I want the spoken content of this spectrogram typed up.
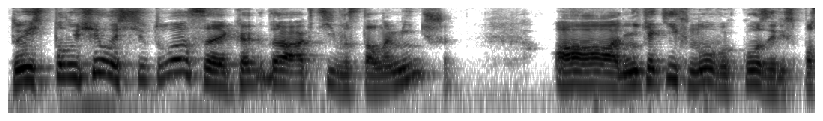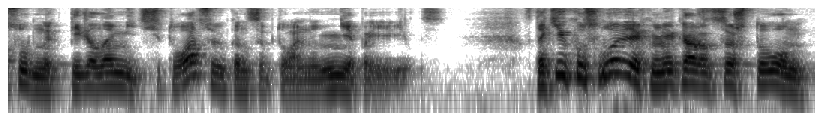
То есть получилась ситуация, когда актива стало меньше, а никаких новых козырей, способных переломить ситуацию концептуально, не появилось. В таких условиях, мне кажется, что он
